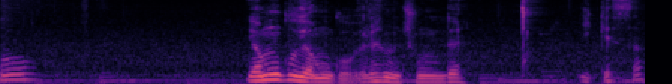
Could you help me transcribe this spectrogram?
때리고 염구 염구 이러면 죽는데 있겠어?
